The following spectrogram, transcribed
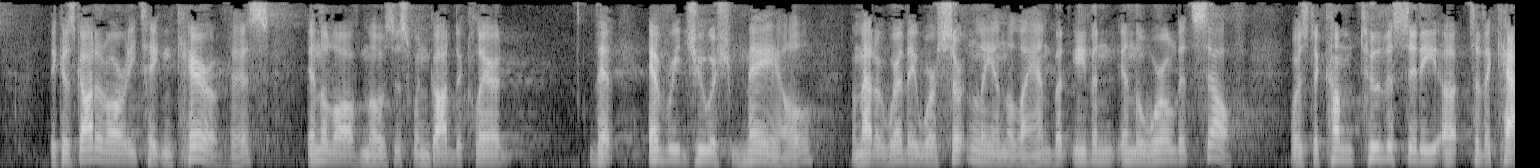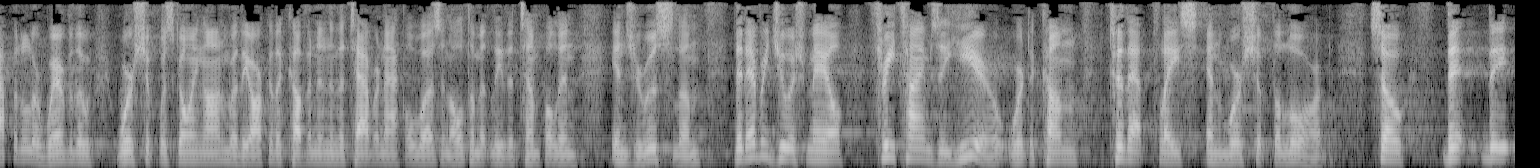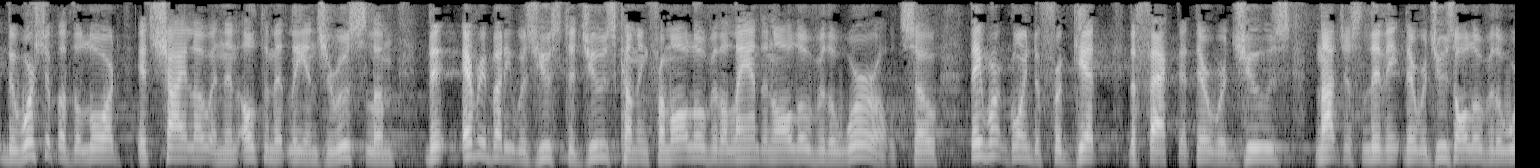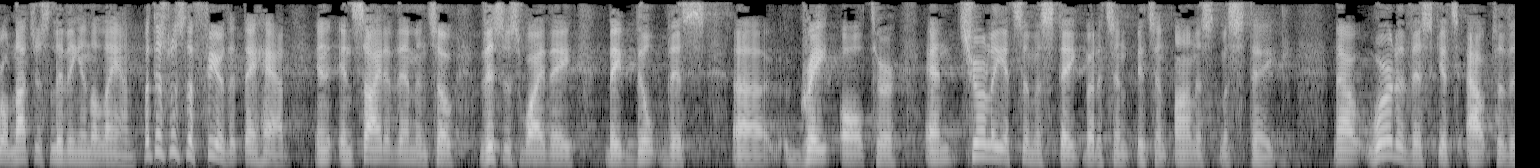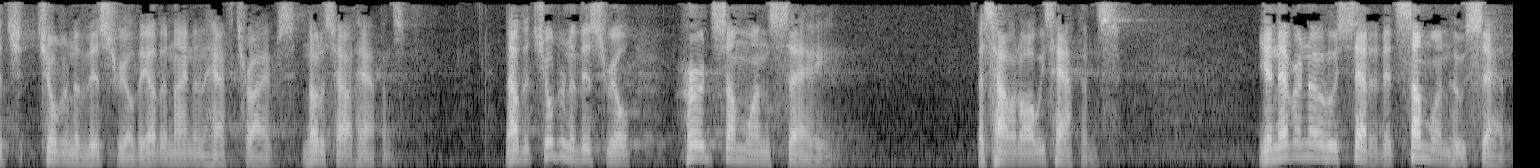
because God had already taken care of this in the law of Moses when God declared that every Jewish male, no matter where they were, certainly in the land, but even in the world itself, was to come to the city, uh, to the capital, or wherever the worship was going on, where the Ark of the Covenant and the tabernacle was, and ultimately the temple in, in Jerusalem, that every Jewish male, three times a year, were to come to that place and worship the Lord. So the, the, the worship of the Lord at Shiloh and then ultimately in Jerusalem, the, everybody was used to Jews coming from all over the land and all over the world. So they weren't going to forget the fact that there were Jews not just living, there were Jews all over the world, not just living in the land. But this was the fear that they had in, inside of them, and so this is why they, they built this uh, great altar. And surely it's a mistake, but it's an, it's an honest mistake. Now, word of this gets out to the ch- children of Israel, the other nine and a half tribes. Notice how it happens. Now, the children of Israel heard someone say, that's how it always happens. You never know who said it, it's someone who said.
